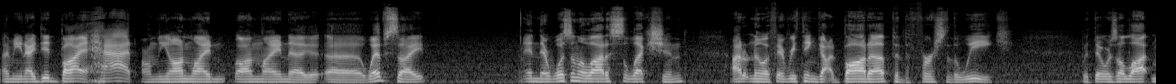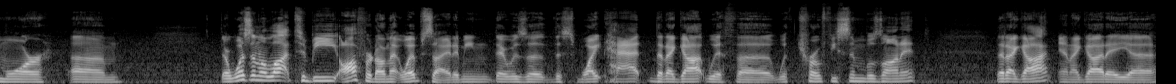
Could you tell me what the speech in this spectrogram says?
I mean, I did buy a hat on the online online uh, uh, website, and there wasn't a lot of selection. I don't know if everything got bought up at the first of the week, but there was a lot more. Um, there wasn't a lot to be offered on that website. I mean, there was a this white hat that I got with uh, with trophy symbols on it that I got, and I got a uh,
